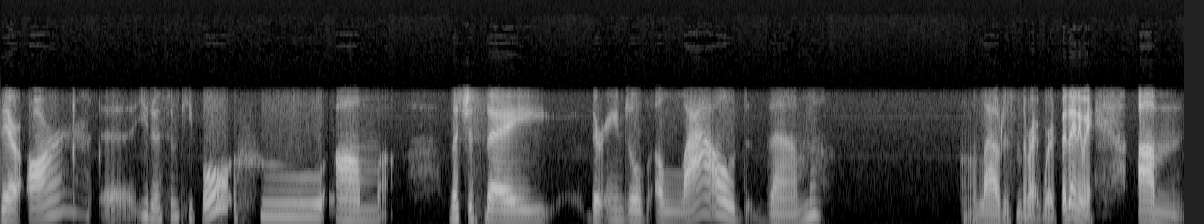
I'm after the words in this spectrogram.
there are uh, you know some people who um let's just say their angels allowed them allowed isn't the right word but anyway um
